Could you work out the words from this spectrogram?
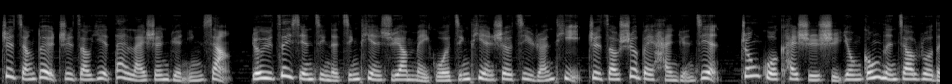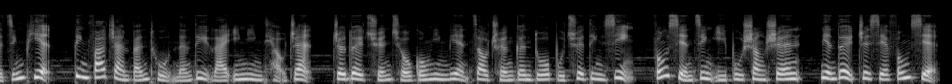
这将对制造业带来深远影响。由于最先进的晶片需要美国晶片设计软体制造设备和元件，中国开始使用功能较弱的晶片，并发展本土能力来因应挑战。这对全球供应链造成更多不确定性，风险进一步上升。面对这些风险，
